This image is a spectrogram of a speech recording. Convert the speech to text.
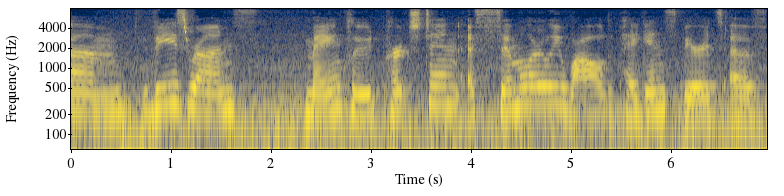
Um, these runs may include Perchten, a similarly wild pagan spirits of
